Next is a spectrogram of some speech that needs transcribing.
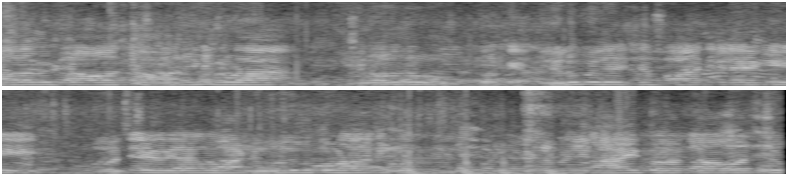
పదవి కావచ్చు అవన్నీ కూడా ఈరోజు తెలుగుదేశం పార్టీలోకి వచ్చే విధంగా వాటిని వదులుకోవడానికి నాయకులు కావచ్చు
